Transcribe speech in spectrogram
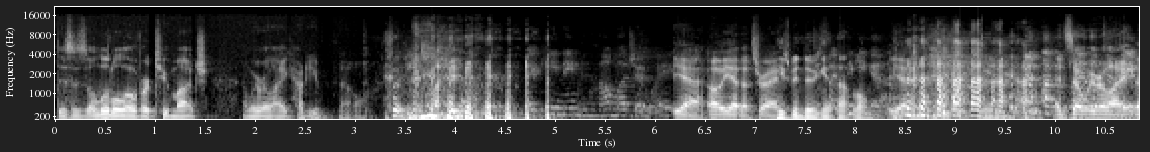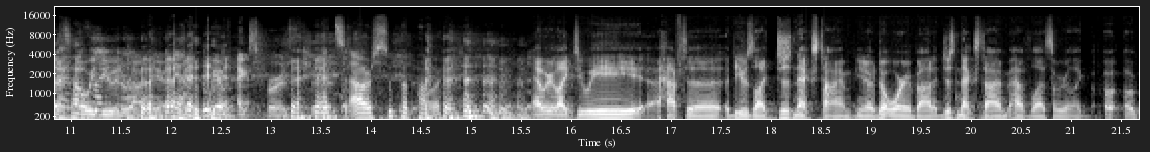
this is a little over too much." And we were like, "How do you know?" like he named how much it weighs. Yeah. Oh yeah, that's right. He's been doing Just it by that long. it. yeah. and so we were like, That's how we do it around here. we have experts. That's our superpower. And we were like, "Do we have to?" And he was like, "Just next time, you know, don't worry about it. Just next time, have less." And we were like, oh,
